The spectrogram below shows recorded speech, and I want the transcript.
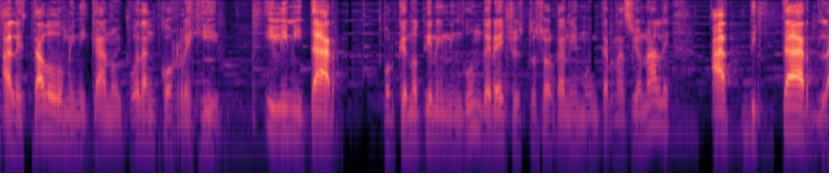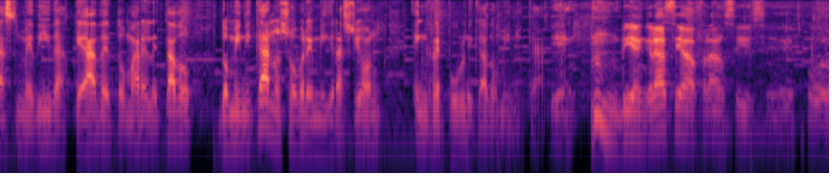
al Estado Dominicano y puedan corregir y limitar, porque no tienen ningún derecho estos organismos internacionales, a dictar las medidas que ha de tomar el Estado Dominicano sobre migración en República Dominicana. Bien, bien gracias Francis eh, por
